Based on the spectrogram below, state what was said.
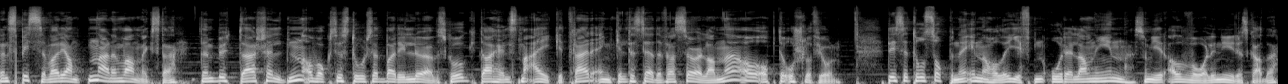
Den spisse varianten er den vanligste. Den butte er sjelden og vokser stort sett bare i løvskog, da helst med eiketrær enkelte steder fra Sørlandet og opp til Oslofjorden. Disse to soppene inneholder giften orelanin, som gir alvorlig nyreskade.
